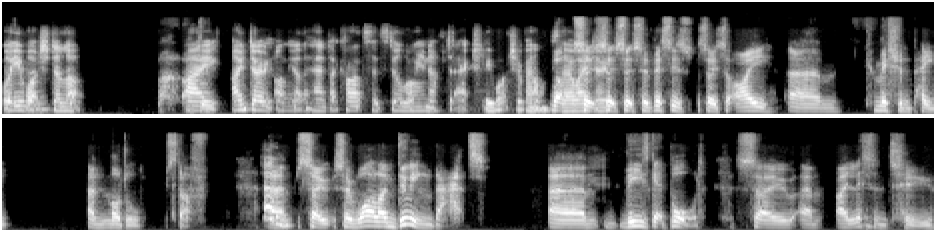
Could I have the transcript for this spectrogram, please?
well you watched a lot. I I I don't on the other hand. I can't sit still long enough to actually watch a film well, so I so, don't so, so so this is so so I um, commission paint and model stuff. Oh. Um, so so while I'm doing that, um, these get bored. So um, I listen to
